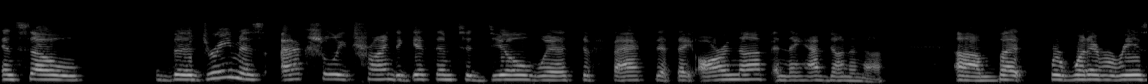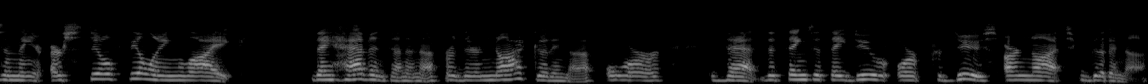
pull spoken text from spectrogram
And so, the dream is actually trying to get them to deal with the fact that they are enough and they have done enough. Um, but for whatever reason they are still feeling like they haven't done enough or they're not good enough or that the things that they do or produce are not good enough.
